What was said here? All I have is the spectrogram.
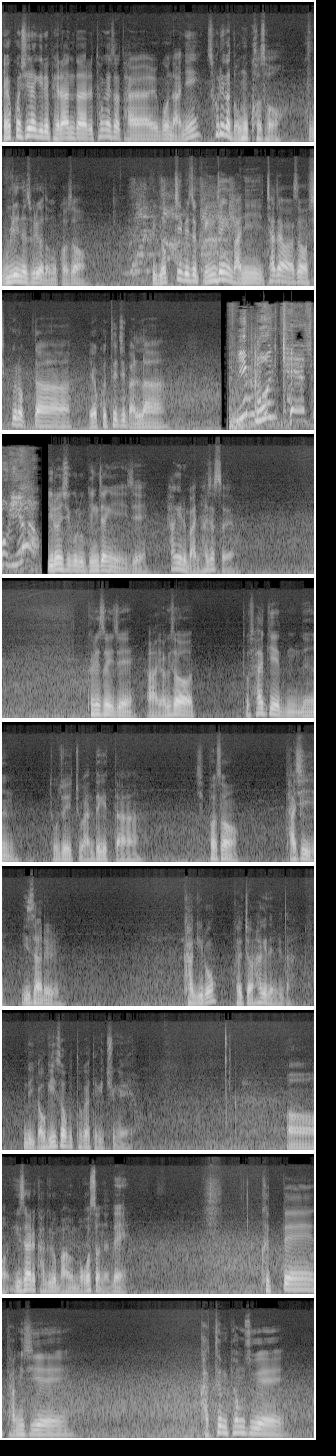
에어컨 실외기를 베란다를 통해서 달고 나니 소리가 너무 커서 그 울리는 소리가 너무 커서 그 옆집에서 굉장히 많이 찾아와서 시끄럽다 에어컨 틀지 말라 이 뭔 개소리야! 이런 식으로 굉장히 이제 항의를 많이 하셨어요. 그래서 이제 아 여기서 또 살기에는 도저히 좀 안 되겠다 싶어서 다시 이사를 가기로 결정하게 됩니다. 근데 여기서부터가 되게 중요해요. 어, 이사를 가기로 마음을 먹었었는데 그때 당시에 같은 평수의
